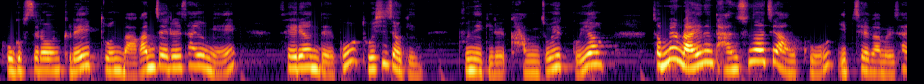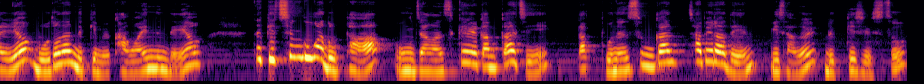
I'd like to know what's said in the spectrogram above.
고급스러운 그레이톤 마감재를 사용해 세련되고 도시적인 분위기를 강조했고요. 전면 라인은 단순하지 않고 입체감을 살려 모던한 느낌을 강화했는데요. 특히 층고가 높아 웅장한 스케일감까지 딱 보는 순간 차별화된 위상을 느끼실 수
